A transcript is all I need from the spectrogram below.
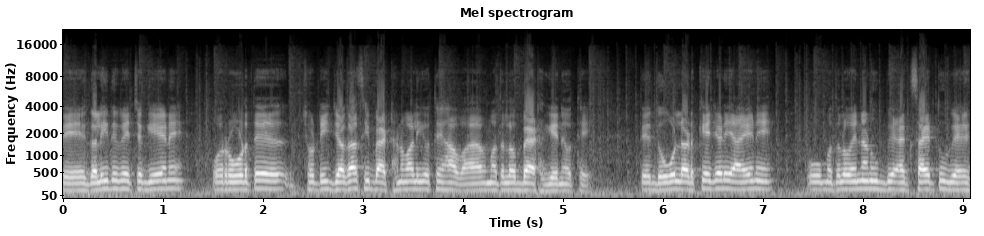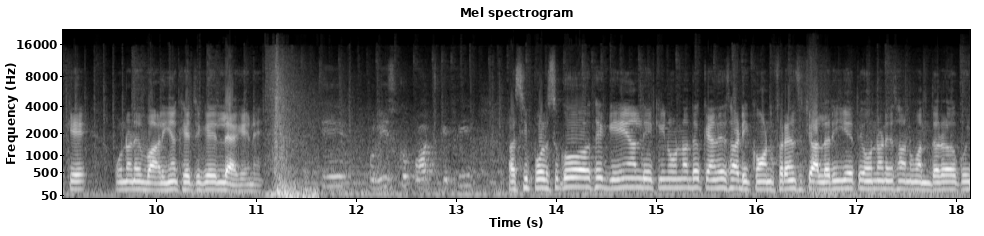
ਤੇ ਗਲੀ ਦੇ ਵਿੱਚ ਗਏ ਨੇ। ਉਹ ਰੋਡ ਤੇ ਛੋਟੀ ਜਗ੍ਹਾ ਸੀ ਬੈਠਣ ਵਾਲੀ ਉੱਥੇ ਹਵਾ ਮਤਲਬ ਬੈਠ ਗਏ ਨੇ ਉੱਥੇ। ਤੇ ਦੋ ਲੜਕੇ ਜਿਹੜੇ ਆਏ ਨੇ ਉਹ ਮਤਲਬ ਇਹਨਾਂ ਨੂੰ ਬੈਕ ਸਾਈਡ ਤੋਂ ਵੇਖ ਕੇ ਉਹਨਾਂ ਨੇ ਵਾਲੀਆਂ ਖਿੱਚ ਕੇ ਲੈ ਗਏ ਨੇ। ਇਹ ਪੁਲਿਸ ਕੋ ਪਹੁੰਚ ਕੀਤੀ ਅਸੀਂ ਪੁਲਿਸ ਕੋ ਉੱਥੇ ਗਏ ਹਾਂ ਲੇਕਿਨ ਉਹਨਾਂ ਦੇ ਕਹਿੰਦੇ ਸਾਡੀ ਕਾਨਫਰੰਸ ਚੱਲ ਰਹੀ ਹੈ ਤੇ ਉਹਨਾਂ ਨੇ ਸਾਨੂੰ ਅੰਦਰ ਕੋਈ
